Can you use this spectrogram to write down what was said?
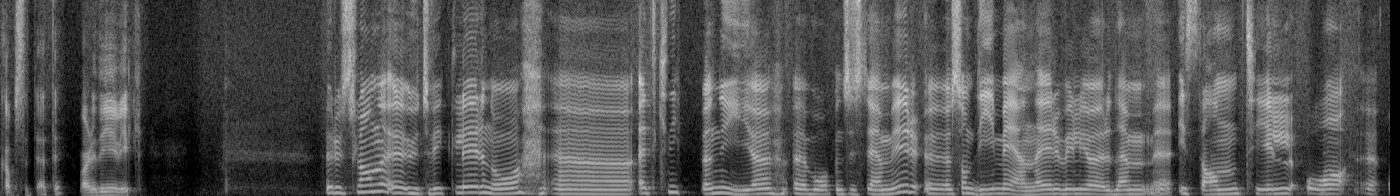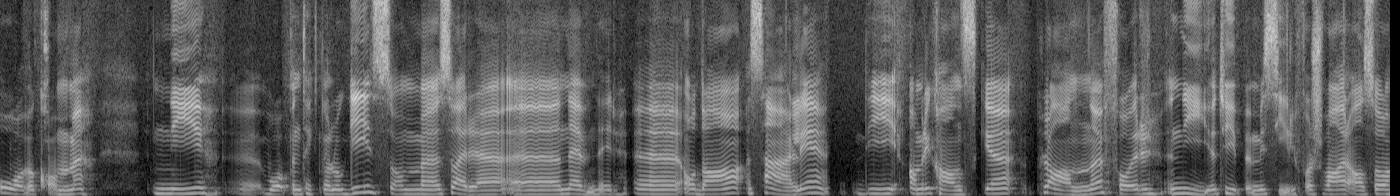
kapasiteter? Hva er det de vil? Russland eh, utvikler nå eh, et knippe nye eh, våpensystemer som de mener vil gjøre dem i stand til å overkomme ny våpenteknologi, som Sverre nevner. Og da særlig de amerikanske planene for nye typer missilforsvar. altså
